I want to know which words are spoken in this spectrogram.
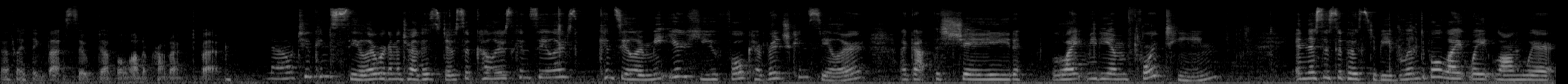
Definitely think that soaked up a lot of product, but. Now to concealer, we're gonna try this Dose of Colors concealers. Concealer, Meet Your Hue Full Coverage Concealer. I got the shade Light Medium 14. And this is supposed to be blendable, lightweight, long wear,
